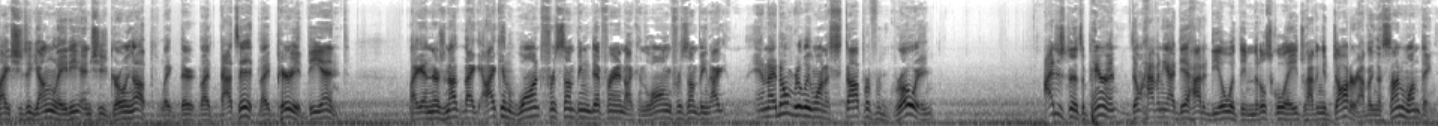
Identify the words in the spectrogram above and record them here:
Like, she's a young lady and she's growing up. Like, there, like that's it. Like, period. The end. Like, and there's not like I can want for something different. I can long for something. I, and I don't really want to stop her from growing. I just, as a parent, don't have any idea how to deal with the middle school age, having a daughter, having a son, one thing.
